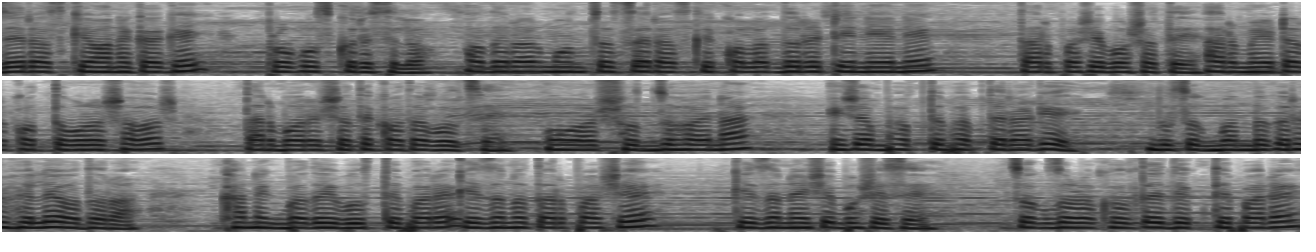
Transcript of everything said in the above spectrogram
যে রাজকে অনেক আগেই প্রপোজ করেছিল। অধরার মন চাচ্ছে রাজকে কলার ধরে টেনে এনে তার পাশে বসাতে। আর মেয়েটার কত বড় সাহস, তার বরের সাথে কথা বলছে। ও আর সহ্য হয় না। এসব ভাবতে ভাবতে রাগে দু চোখ বন্ধ করে ফেলে অধরা। খানিক বাদেই বুঝতে পারে কে যেন তার পাশে, কে যেন এসে বসেছে। চোখ জোড়া খুলতে দেখতে পারে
